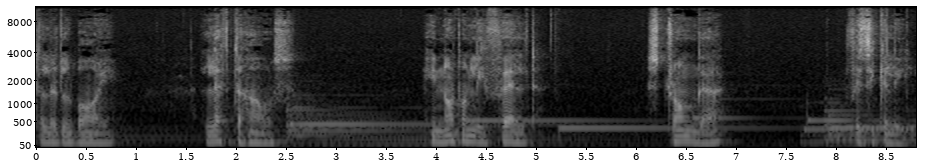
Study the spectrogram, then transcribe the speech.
the little boy, left the house, he not only felt stronger physically,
